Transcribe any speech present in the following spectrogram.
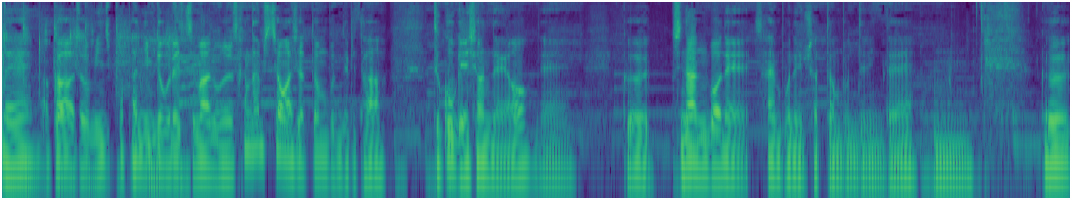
네, 아까 저 민지파파님도 그랬지만 오늘 상담 시청하셨던 분들이 다 듣고 계셨네요. 네. 그 지난번에 사연 보내주셨던 분들인데 음, 그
